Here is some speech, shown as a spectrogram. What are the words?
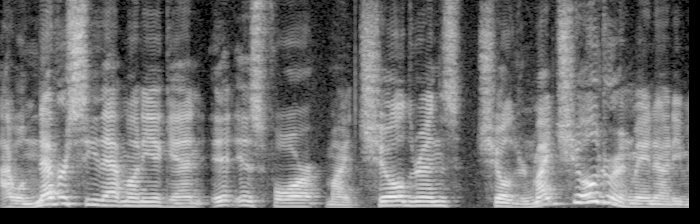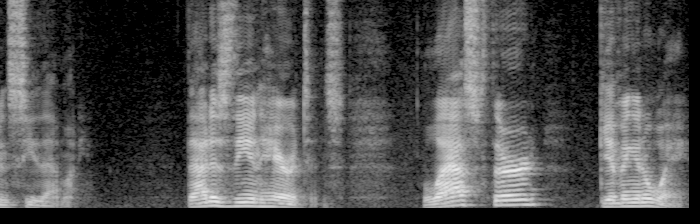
I will never see that money again. It is for my children's children. My children may not even see that money. That is the inheritance. Last third, giving it away.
